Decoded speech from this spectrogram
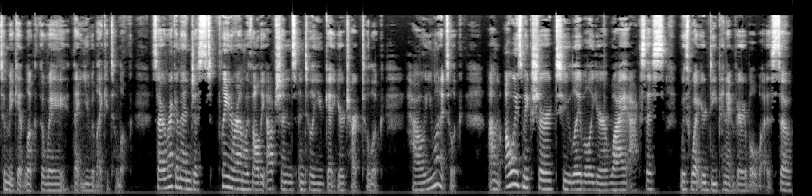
to make it look the way that you would like it to look. So I recommend just playing around with all the options until you get your chart to look how you want it to look. Um, always make sure to label your y-axis with what your dependent variable was. So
